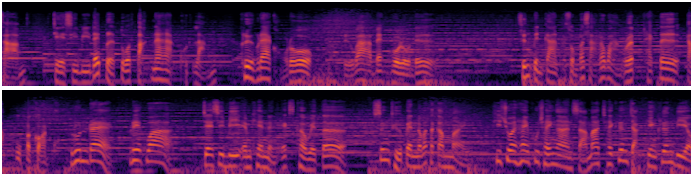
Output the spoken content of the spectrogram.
1953 JCB ได้เปิดตัวตักหน้าขุดหลัง เครื่องแรกของโลกหรือว่า Backhoe Loader ซึ่งเป็นการผสมผสานระหว่างรถแท็กเตอร์กับอุปกรณ์ รุ่นแรก เรียกว่า JCB MK1 Excavator ซึ่งถือเป็นนวัตกรรมใหม่ ที่ช่วยให้ผู้ใช้งานสามารถใช้เครื่องจักรเพียงเครื่องเดียว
